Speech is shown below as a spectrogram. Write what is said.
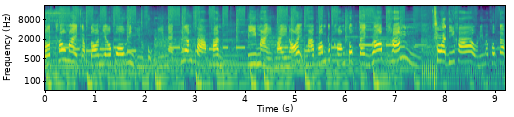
รถเข้าใหม่กับตอนเดียวโฟวินอิ s สุดีแม็กเครื่อง 3,000 ปีใหม่ใหม่น้อย มาพร้อมกับของตกแต่งรอบคัน สวัสดีค่ะ วันนี้มาพบกับ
